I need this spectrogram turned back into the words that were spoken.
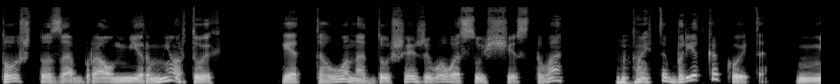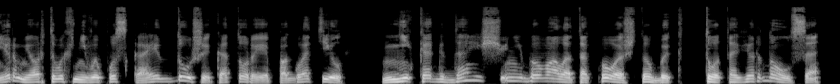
то, что забрал мир мертвых. Это он от душе живого существа? Но это бред какой-то. Мир мертвых не выпускает души, которые поглотил. Никогда еще не бывало такого, чтобы кто-то вернулся.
